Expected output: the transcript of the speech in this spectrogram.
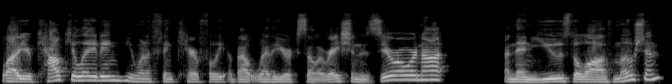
While you're calculating, you want to think carefully about whether your acceleration is zero or not, and then use the law of motion.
